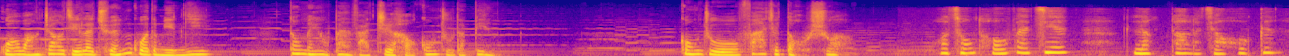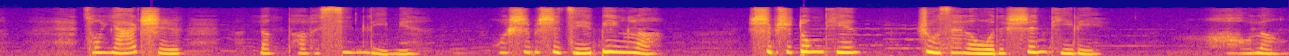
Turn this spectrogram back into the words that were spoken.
国王召集了全国的名医，都没有办法治好公主的病。公主发着抖说：“我从头发尖冷到了脚后跟，从牙齿……”冷到了心里面，我是不是结冰了？是不是冬天住在了我的身体里？好冷！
